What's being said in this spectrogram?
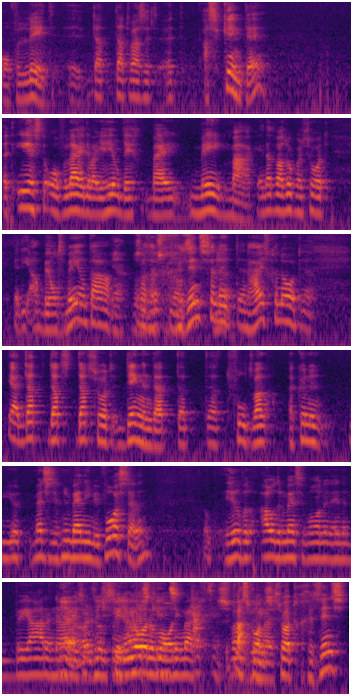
overleed, eh, dat, dat was het, het als kind, hè? Het eerste overlijden waar je heel dichtbij meemaakt. En dat was ook een soort, ja, die at bij ons mee aan tafel. Ja, was een huisgenoot. gezinslid, een huisgenoot. Ja. Ja, dat, dat, dat soort dingen, dat, dat, dat voelt wel, er kunnen mensen zich nu bijna niet meer voorstellen. Want heel veel oudere mensen wonen in een bejaardenhuis of in een seniorenwoning. Maar het was gewoon een soort gezinslid.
